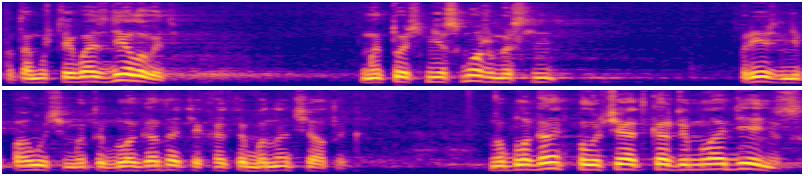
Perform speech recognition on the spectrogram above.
Потому что и возделывать мы точно не сможем, если прежде не получим этой благодати хотя бы начаток. Но благодать получает каждый младенец.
